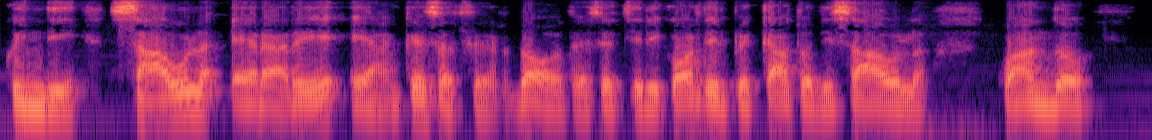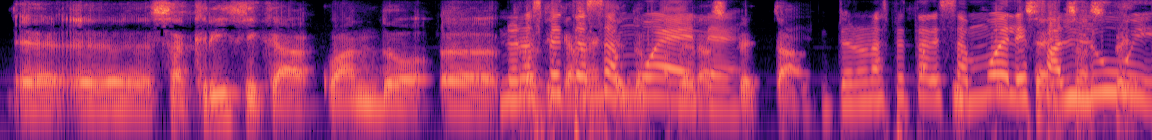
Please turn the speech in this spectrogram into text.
Quindi Saul era re e anche sacerdote. Se ti ricordi il peccato di Saul quando eh, eh, sacrifica quando eh, non aspetta Samuele per non aspettare Samuele fa lui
